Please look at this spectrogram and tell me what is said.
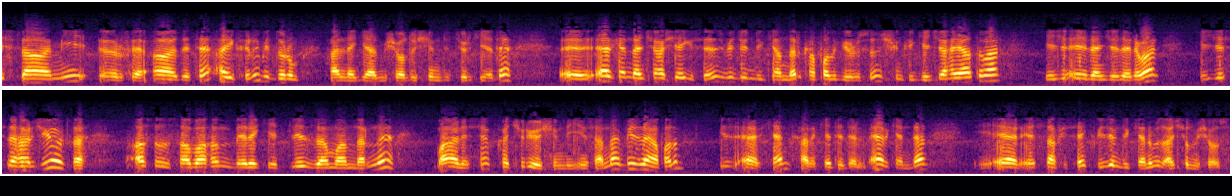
İslami örfe, adete aykırı bir durum haline gelmiş oldu şimdi Türkiye'de. E, erkenden çarşıya gitseniz bütün dükkanları kapalı görürsünüz. Çünkü gece hayatı var, gece eğlenceleri var. Gecesini harcıyor da asıl sabahın bereketli zamanlarını maalesef kaçırıyor şimdi insanlar. Biz ne yapalım? Biz erken hareket edelim. Erkenden eğer esnaf isek bizim dükkanımız açılmış olsun.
